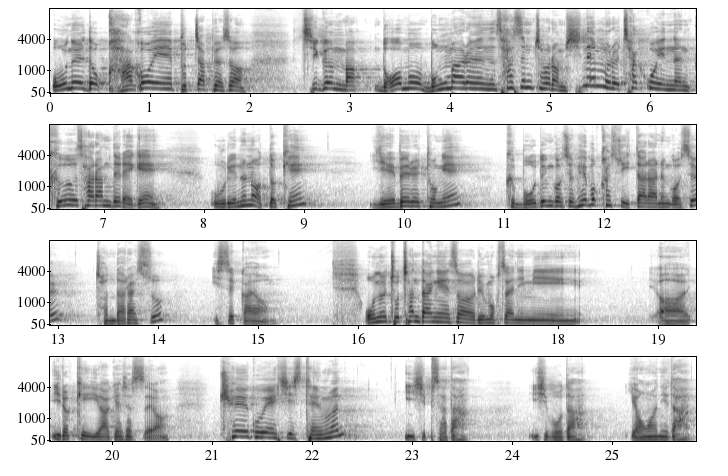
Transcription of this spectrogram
오늘도 과거에 붙잡혀서 지금 막 너무 목마른 사슴처럼 시냇물을 찾고 있는 그 사람들에게 우리는 어떻게 예배를 통해 그 모든 것을 회복할 수 있다라는 것을 전달할 수 있을까요? 오늘 조찬당에서 류 목사님이 어, 이렇게 이야기하셨어요. 최고의 시스템은 24다, 25다, 영원이다.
